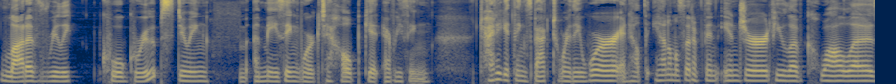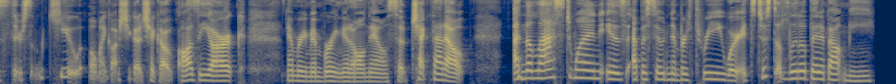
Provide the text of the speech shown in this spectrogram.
lot of really cool groups doing amazing work to help get everything try to get things back to where they were and help the animals that have been injured. If you love koalas, there's some cute, oh my gosh, you got to check out Aussie Ark. I'm remembering it all now. So check that out. And the last one is episode number three, where it's just a little bit about me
